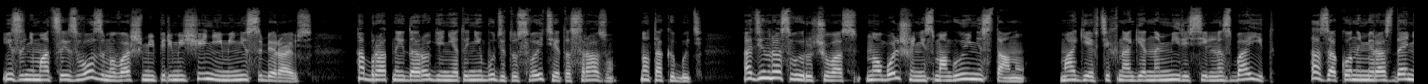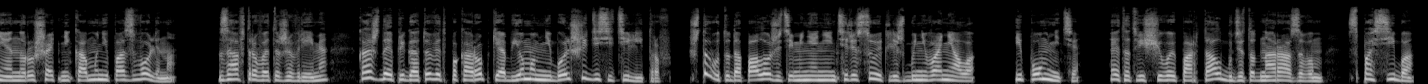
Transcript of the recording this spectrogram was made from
и заниматься извозом и вашими перемещениями не собираюсь. Обратной дороги нет и не будет, усвойте это сразу. Но так и быть. Один раз выручу вас, но больше не смогу и не стану. Магия в техногенном мире сильно сбоит, а законы мироздания нарушать никому не позволено. Завтра в это же время каждая приготовит по коробке объемом не больше 10 литров. Что вы туда положите, меня не интересует, лишь бы не воняло. И помните, этот вещевой портал будет одноразовым. Спасибо!»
